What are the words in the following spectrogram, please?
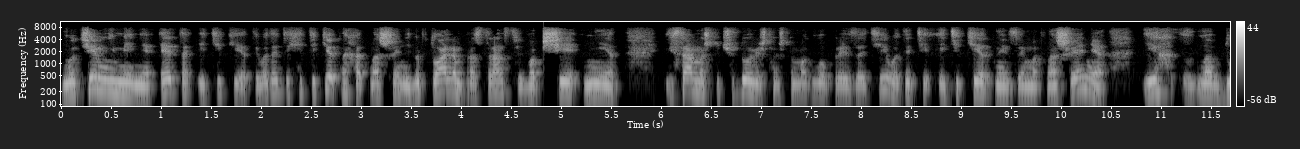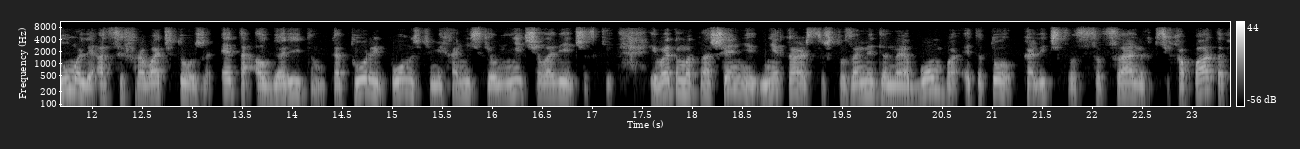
но тем не менее это этикет. И вот этих этикетных отношений в виртуальном пространстве вообще нет. И самое, что чудовищное, что могло произойти, вот эти этикетные взаимоотношения, их надумали оцифровать тоже это алгоритм, который полностью механический, он не человеческий. И в этом отношении мне кажется, что замедленная бомба – это то количество социальных психопатов,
